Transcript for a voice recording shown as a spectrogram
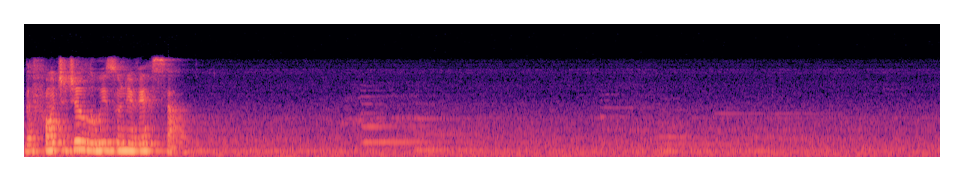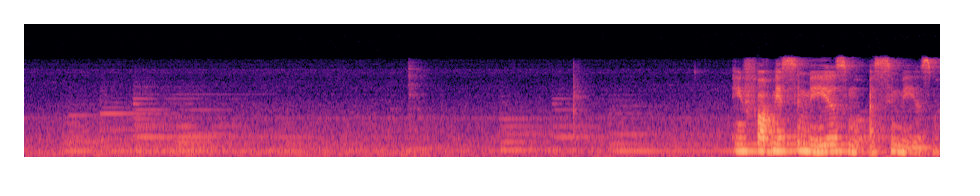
da fonte de luz universal. Informe a si mesmo, a si mesma.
